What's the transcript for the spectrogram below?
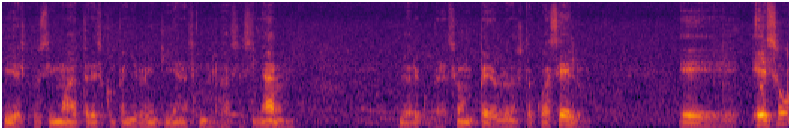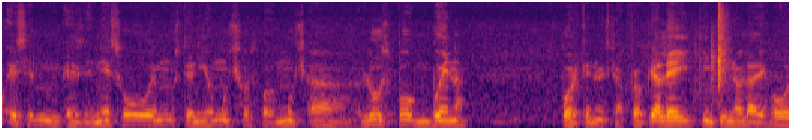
y expusimos a tres compañeros indígenas que nos asesinaron de recuperación, pero nos tocó hacerlo eh, eso es, en eso hemos tenido muchos, mucha luz buena, porque nuestra propia ley, Quintino la dejó,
